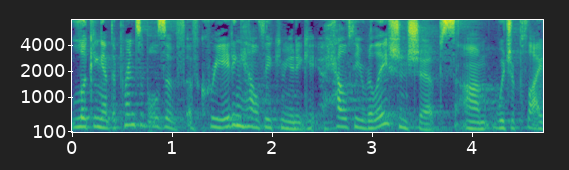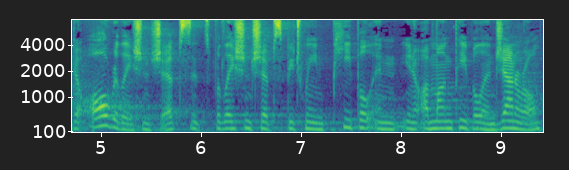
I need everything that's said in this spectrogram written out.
looking at the principles of, of creating healthy communica- healthy relationships um, which apply to all relationships it's relationships between people and you know among people in general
